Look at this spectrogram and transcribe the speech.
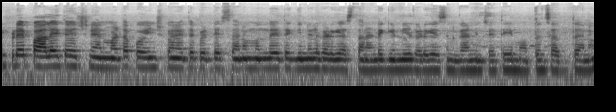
ఇప్పుడే పాలైతే వచ్చినాయి అనమాట పోయించుకొని అయితే పెట్టేస్తాను. ముందైతే గిన్నెలు కడిగేస్తానండి. గిన్నెలు కడిగేసిన కాడి నుంచి అయితే మొత్తం సర్దుతాను.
